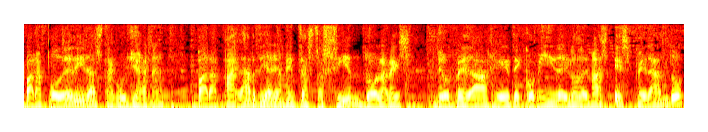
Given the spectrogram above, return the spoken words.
para poder ir hasta Guyana, para pagar diariamente hasta 100 dólares de hospedaje, de comida y lo demás, esperando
